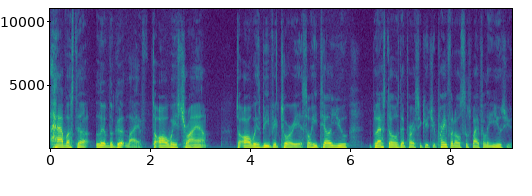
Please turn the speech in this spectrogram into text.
have us to live the good life, to always triumph, to always be victorious. So he tell you, bless those that persecute you, pray for those who spitefully use you.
